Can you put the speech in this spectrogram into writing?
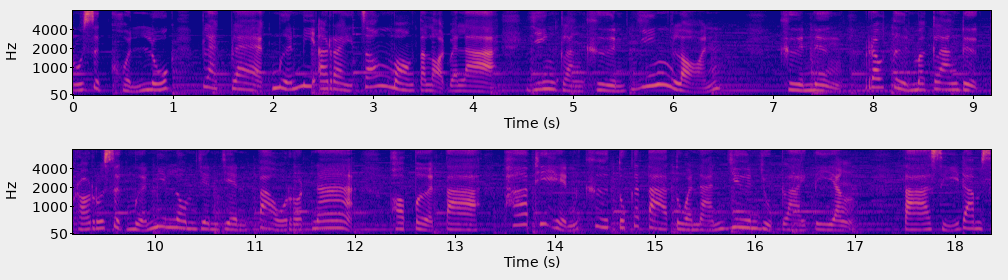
รู้สึกขนลุก แปลกๆ เหมือนมีอะไรจ้องมองตลอดเวลา ยิ่งกลางคืน ยิ่งหลอน คืนหนึ่ง เราตื่นมากลางดึก เพราะรู้สึกเหมือนมีลมเย็นๆ เป่ารถหน้า พอเปิดตา ภาพที่เห็นคือตุ๊กตาตัวนั้นยืนอยู่ปลายเตียง ตาสีดำส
